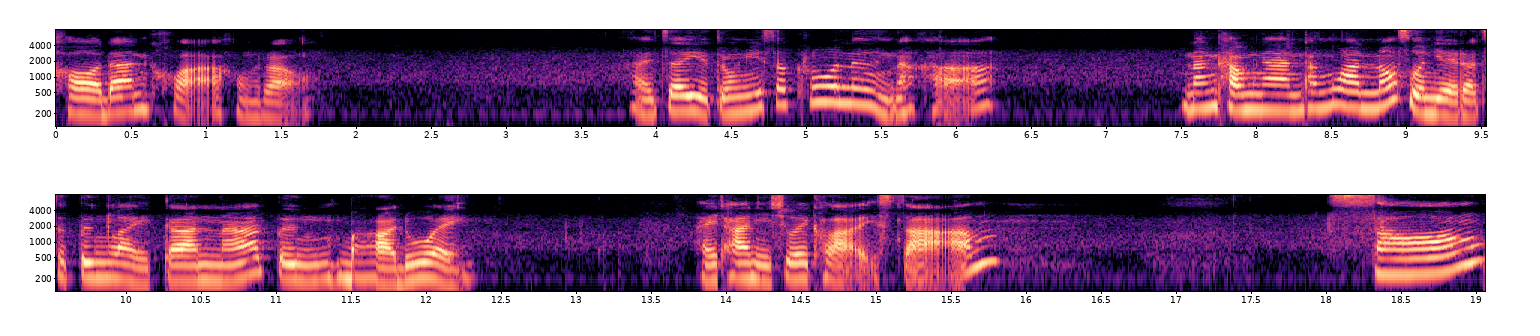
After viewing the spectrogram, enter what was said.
คอด้านขวาของเรา หายใจอยู่ตรงนี้สักครู่หนึ่งนะคะ นั่งทำงานทั้งวันเนาะส่วนใหญ่เราจะตึงไหล่กันนะ ตึงบ่าด้วย ให้ท่านี้ช่วยคลาย3 2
